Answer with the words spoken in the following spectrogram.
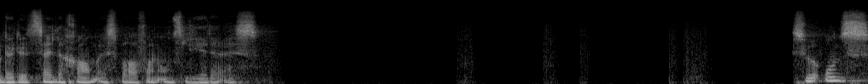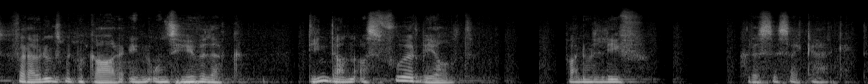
omdat dit sy liggaam is waarvan ons lede is. So ons verhoudings met mekaar en ons huwelik dien dan as voorbeeld van hoe lief Christus sy kerk het.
